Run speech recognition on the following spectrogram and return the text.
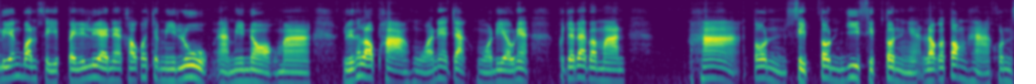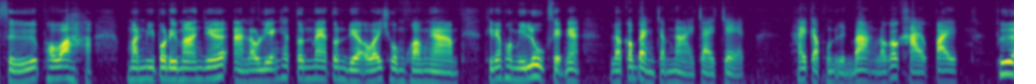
เลี้ยงบอลสีไปเรื่อยๆเนี่ยเขาก็จะมีลูกอ่ามีหนอกมา หรือถ้าเราผ่าหัวเนี่ยจากหัวเดียวเนี่ยก็จะได้ประมาณ 5 ต้น 10 ต้น 20 ต้นอย่างเงี้ยเราก็ต้องหาคนซื้อ เพราะว่ามันมีปริมาณเยอะอ่าเราเลี้ยงแค่ต้นแม่ต้นเดียวเอาไว้ชมความงาม ทีนี้พอมีลูกเสร็จเนี่ยเราก็แบ่งจำหน่ายจ่ายแจกให้กับคนอื่นบ้างเราก็ขายออกไป เพื่อ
